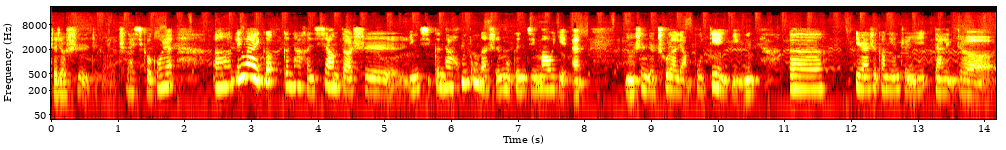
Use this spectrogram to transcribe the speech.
这就是这个池袋西口公园。嗯，另外一个跟它很像的是，引起更大轰动的是木根金猫眼。嗯，甚至出了两部电影，呃，依然是冈田准一带领着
